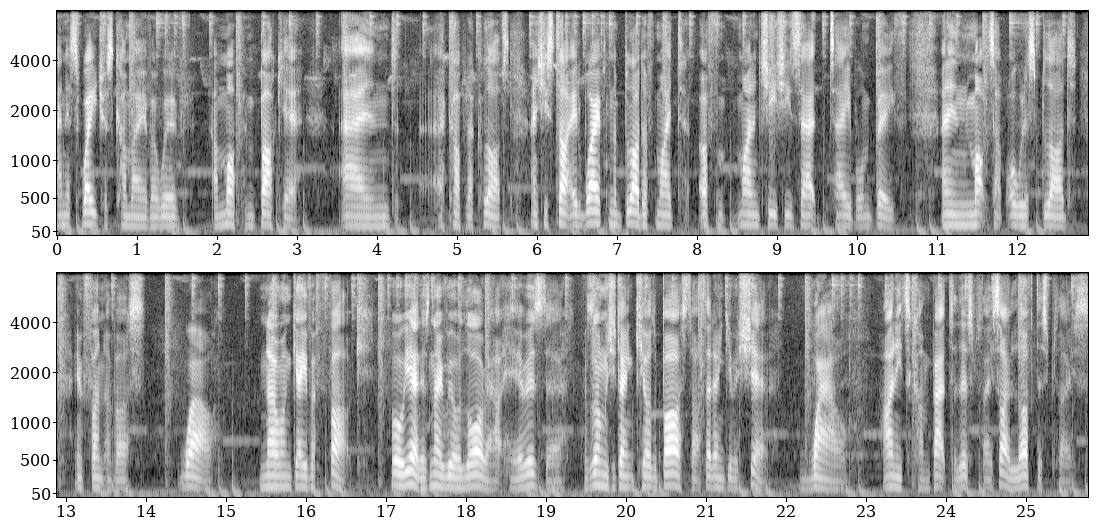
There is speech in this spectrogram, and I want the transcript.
and this waitress come over with a mop and bucket and a couple of cloths, and she started wiping the blood off my t- off mine and Chi Chi's uh, table and booth, and then mopped up all this blood in front of us. Wow, no one gave a fuck. Well, yeah, there's no real law out here, is there? As long as you don't kill the bar staff, they don't give a shit. Wow, I need to come back to this place. I love this place.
